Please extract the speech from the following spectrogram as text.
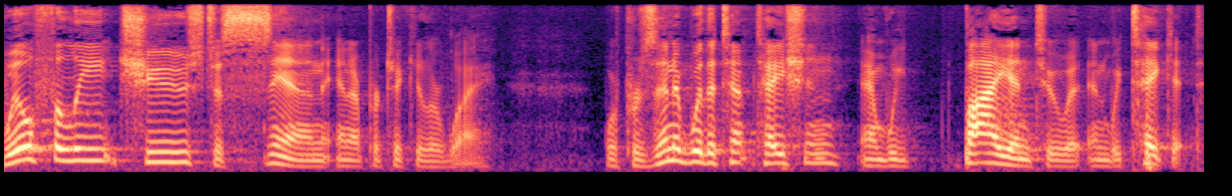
willfully choose to sin in a particular way, we're presented with a temptation and we buy into it and we take it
